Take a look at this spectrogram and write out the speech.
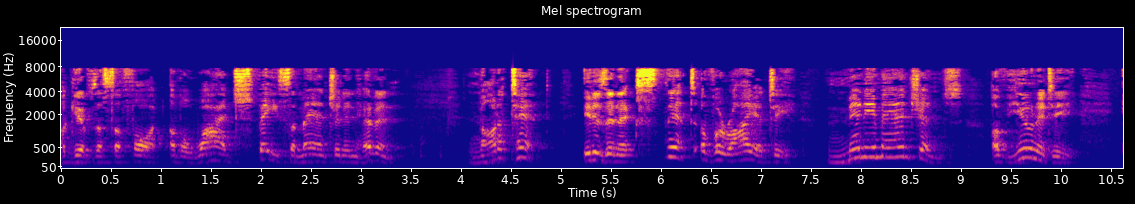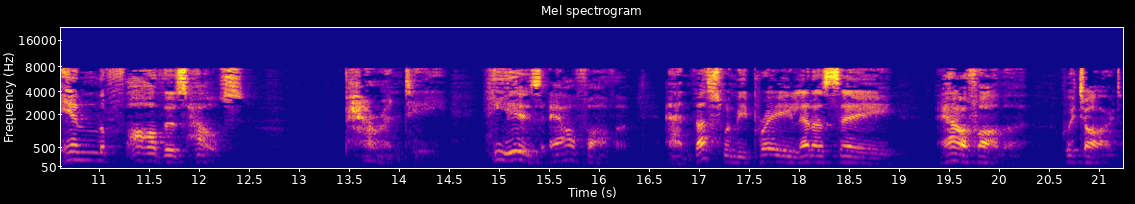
It gives us a thought of a wide space, a mansion in heaven. Not a tent. It is an extent of variety, many mansions of unity in the Father's house. Parenty. He is our Father. And thus when we pray, let us say, Our Father, which art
